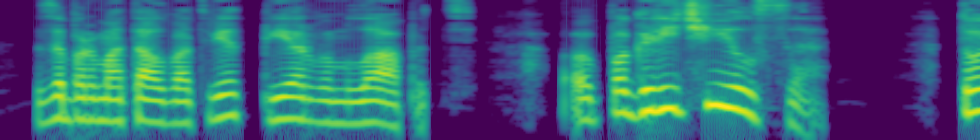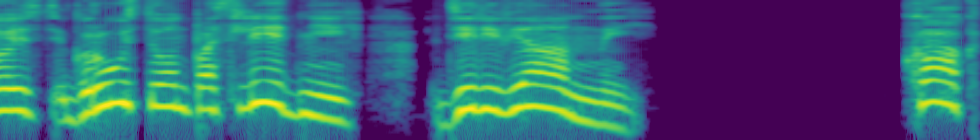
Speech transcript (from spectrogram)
— забормотал в ответ первым Лапоть. Погорячился. То есть грусть он последний, деревянный. «Как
